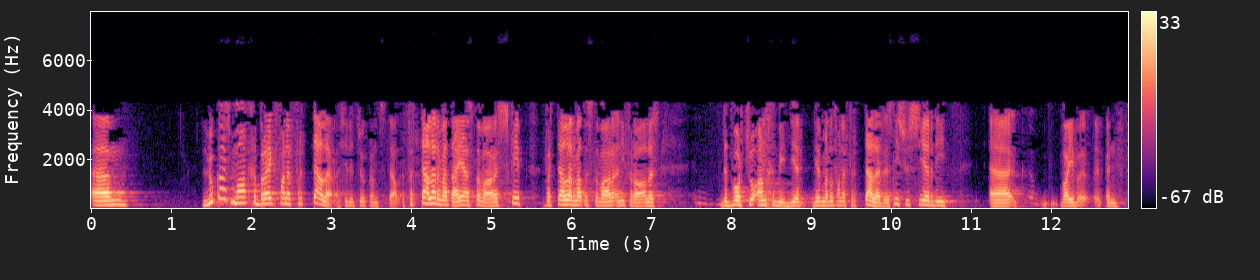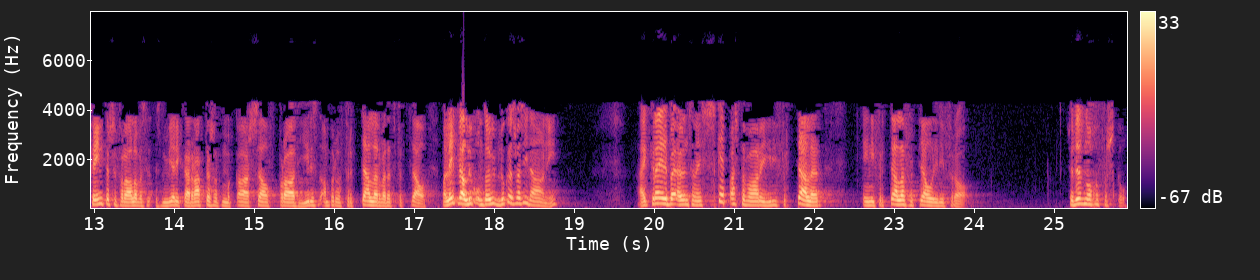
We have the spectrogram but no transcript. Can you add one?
Ehm um, Lukas maak gebruik van 'n verteller, as jy dit so kan stel. 'n Verteller wat hy as te ware skep, verteller wat as te ware in die verhaal is. Dit word so aangebied deur deur middel van 'n verteller. Dis nie so seer die uh waar jy in Venter se verhale was is meer die karakters wat mekaar self praat. Hier is dit amper 'n verteller wat dit vertel. Maar let wel, onthou Lukas was nie daar nie. Hy kry dit by ouens en hy skep as te ware hierdie verteller en die verteller vertel hierdie verhaal. So dis nog 'n verskil.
